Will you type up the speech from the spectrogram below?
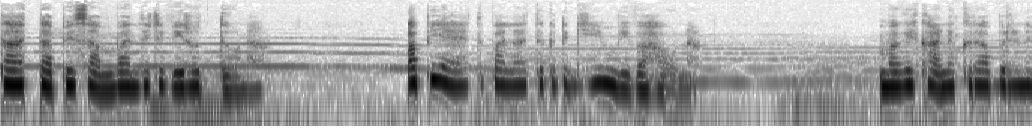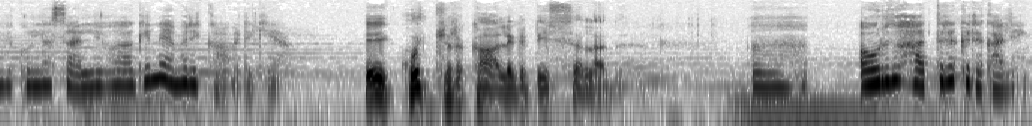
තාත් අපේ සම්බන්ධයට විරුද්ධ වුණා. අපි ඈත පලාතකට ගිහින් විවාහ වුණා. මගේ කනකරබරණ විකුල්ල සල්ලි හොයාගෙන ඇමරිකාවට ගියා. ඒ කොච්චර කාලෙකට ඉස්සලද? අවුරුදු හතරකට කලින්.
